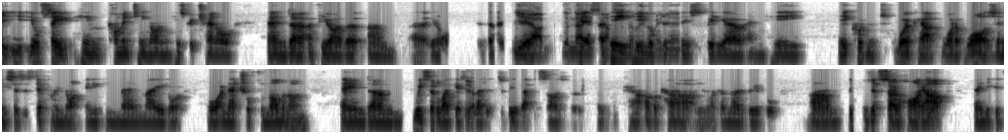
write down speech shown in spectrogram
you'll see him commenting on History Channel and uh, a few other um, uh, you know. yeah, the name yeah, so he, he looked me, at yeah. this video and he he couldn't work out what it was, and he says it's definitely not anything man-made or or a natural phenomenon. And um, we sort of like estimated it to be about the size of a, of a car, of a car, you know, like a motor vehicle, um, because it's so high Yeah. up, and you could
